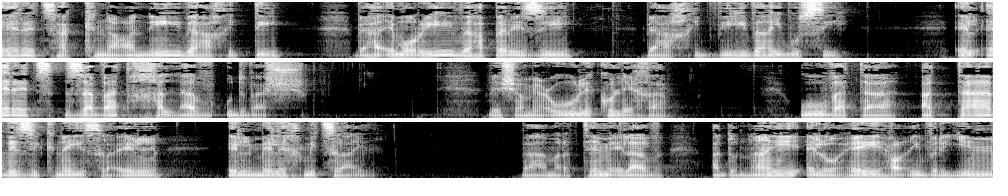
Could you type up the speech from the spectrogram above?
ארץ הכנעני והחיתי, והאמורי והפריזי, והחיבי והיבוסי, אל ארץ זבת חלב ודבש. ושמעו לקולך, ובאת אתה וזקני ישראל אל מלך מצרים. ואמרתם אליו, אדוני אלוהי העבריים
